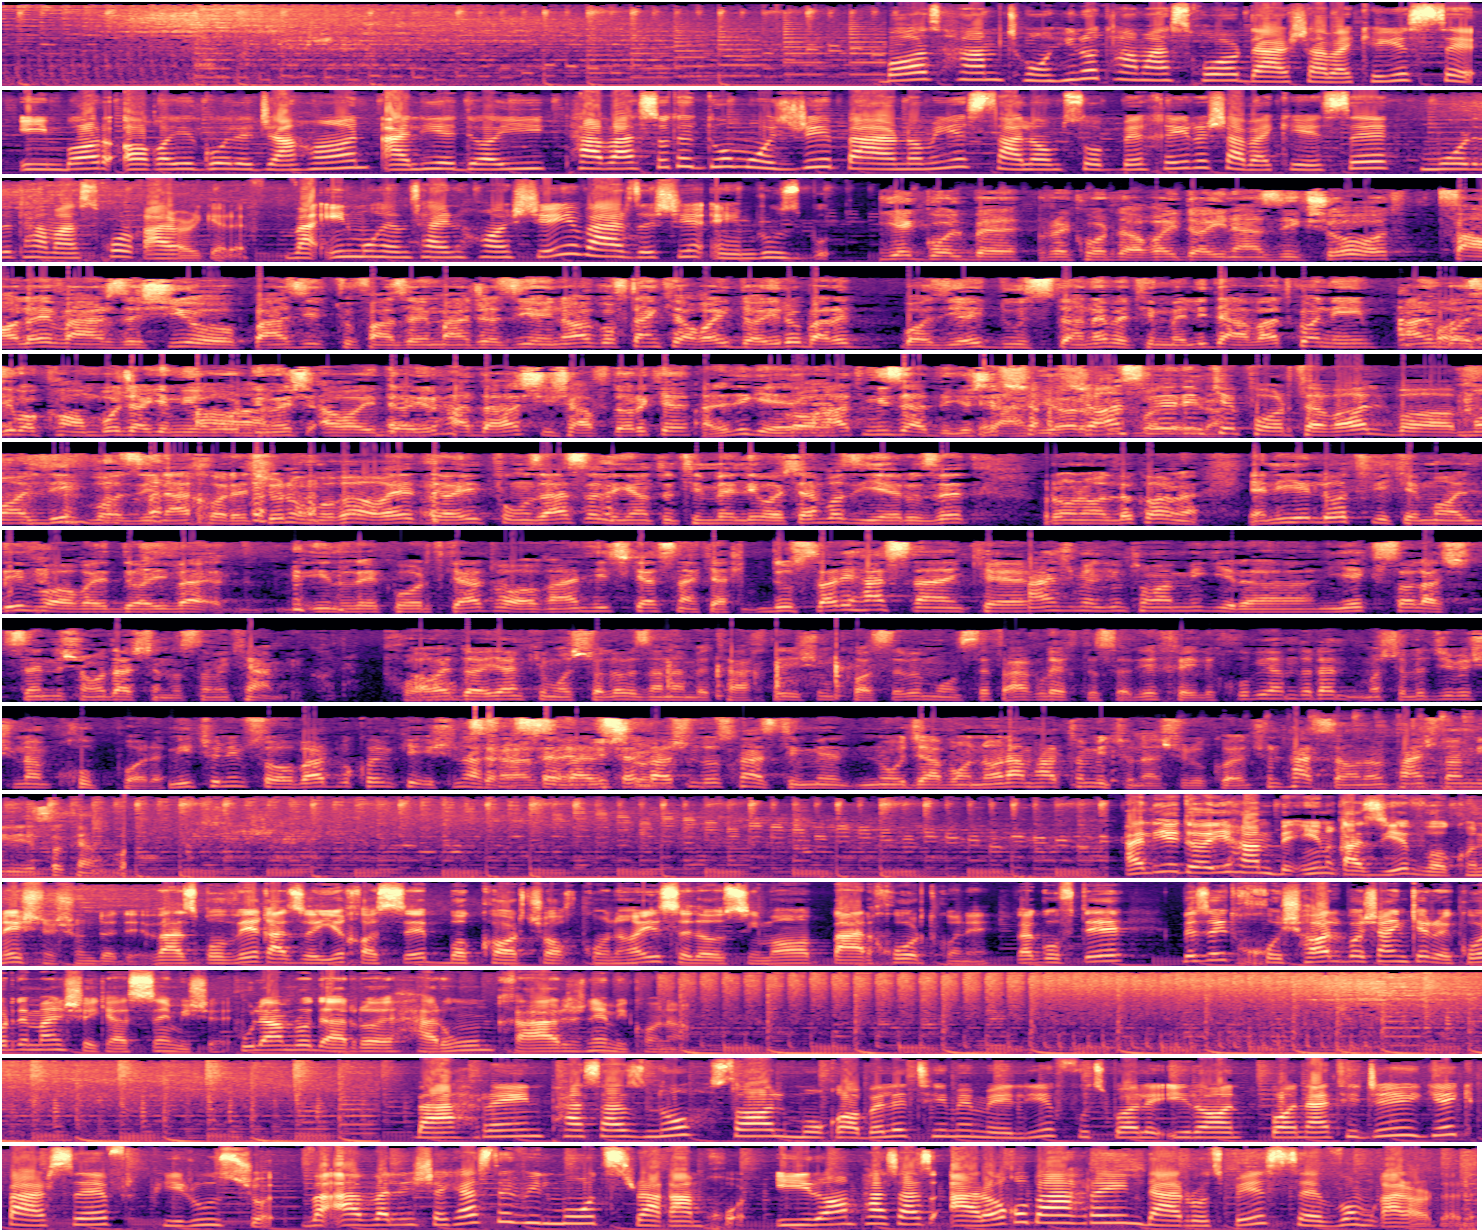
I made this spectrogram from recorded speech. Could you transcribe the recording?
باز هم توهین و تمسخر در شبکه سه. این بار آقای گل جهان علی دایی توسط دو مجری برنامه سلام صبح خیر شبکه سه مورد تمسخر قرار گرفت و این مهمترین حاشیه ورزشی امروز بود. یک گل به رکورد آقای دایی نزدیک شد. فعالای ورزشی و بعضی تو فضای مجازی و اینا گفتن که آقای دایی رو برای بازی های دوستانه به تیم ملی دعوت کنیم. همین بازی با کامبوج اگه می آوردیمش آقای دایی رو حداقل 6 7 رو که آره دیگه. راحت می‌زد دیگه شهریار شانس بریم که پرتغال با مالدیو بازی نخوره. چون اون موقع آقای دایی 15 سال دیگه تو تیم ملی باشن باز یه روزه رونالدو کار می‌کنه. یعنی یه لطفی که مالدیو آقای دایی و این رکورد کرد واقعا هیچ کس نکرد. دوستانی هستن؟ که 5 میلیون تومان می‌گیرن. یک سال از سن شما در شناسنامه کم می‌کنه. خب. آقای دایی هم که ماشاءالله بزنن به تخته ایشون کاسب منصف عقل اقتصادی خیلی خوبی هم دارن. ماشاءالله جیبشون هم خوب پره. می‌تونیم صحبت بکنیم که ایشون اصلا سه برشون درست کنن. از تیم نوجوانان هم حتی می‌تونن شروع کنن. چون هستن. آدم 5 تومن می‌گیره سال کم کنه علی دایی هم به این قضیه واکنش نشون داده و از قوه قضایی خواسته با کارچاق صدا و سیما برخورد کنه و گفته بذارید خوشحال باشن که رکورد من شکسته میشه. پولم رو در راه حروم خرج نمی‌کنم. بحرین پس از 9 سال مقابل تیم ملی فوتبال ایران با نتیجه یک بر صفر پیروز شد و اولین شکست ویلموتس رقم خورد. ایران پس از عراق و بحرین در رتبه سوم قرار داره.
